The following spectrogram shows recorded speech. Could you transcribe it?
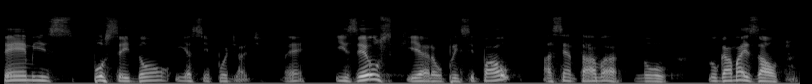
Temis, Poseidon e assim por diante. Né? E Zeus, que era o principal, assentava no lugar mais alto.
